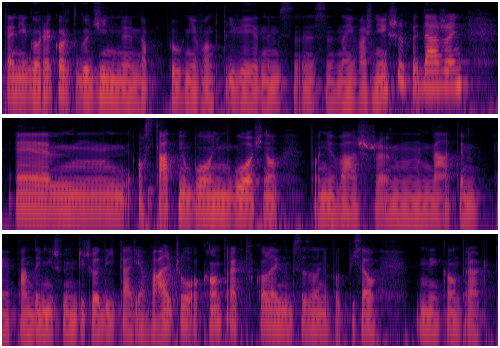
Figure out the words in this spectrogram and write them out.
Ten jego rekord godzinny no, był niewątpliwie jednym z, z najważniejszych wydarzeń. Ostatnio było o nim głośno, ponieważ na tym e, pandemicznym Giro d'Italia walczył o kontrakt w kolejnym sezonie, podpisał kontrakt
